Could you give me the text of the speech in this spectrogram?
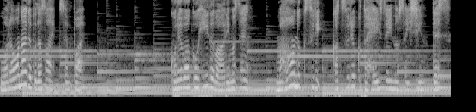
笑わないでください、先輩。これはコーヒーではありません。魔法の薬、活力と平静の精神です。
